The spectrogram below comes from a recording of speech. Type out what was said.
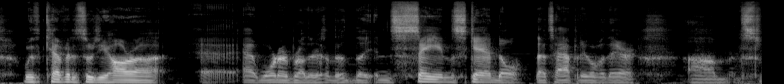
with Kevin Tsujihara uh, at Warner Brothers and the, the insane scandal that's happening over there. Um, it's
